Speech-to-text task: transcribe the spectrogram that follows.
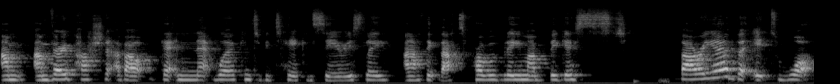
I'm I'm very passionate about getting networking to be taken seriously. And I think that's probably my biggest barrier, but it's what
